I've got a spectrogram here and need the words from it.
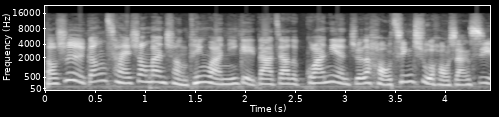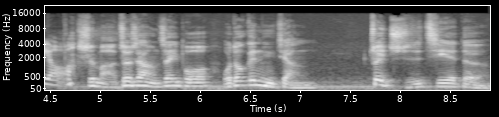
老师，刚才上半场听完你给大家的观念，觉得好清楚、好详细哦。是吗？就像这一波，我都跟你讲最直接的、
